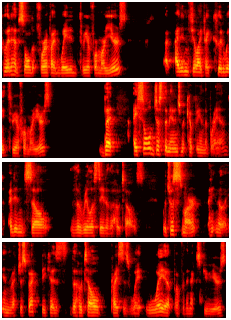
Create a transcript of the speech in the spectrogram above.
could have sold it for if I'd waited three or four more years. I, I didn't feel like I could wait three or four more years, but I sold just the management company and the brand. I didn't sell the real estate of the hotels, which was smart, you know, in retrospect because the hotel prices way way up over the next few years.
